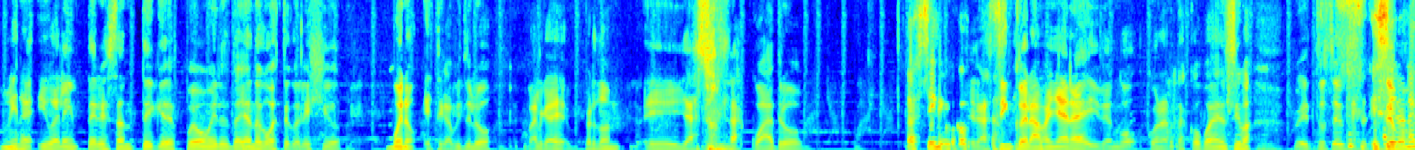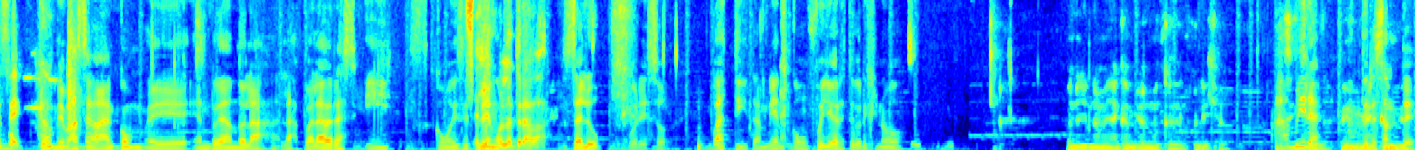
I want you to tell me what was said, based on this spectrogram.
Mira, igual es interesante que después vamos a ir detallando como este colegio. Bueno, este capítulo, valga, eh, perdón, eh, ya son las 4, Las 5. las 5 de la mañana y vengo con hartas copas encima. Entonces, Hicieron de- efecto. Además se van eh, enredando las, las palabras y, como dice Se lengua la traba. salud por eso. Basti, también, ¿cómo fue llegar a este colegio nuevo? Bueno, yo no me había cambiado nunca del colegio. Ah, Así mira, interesante.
